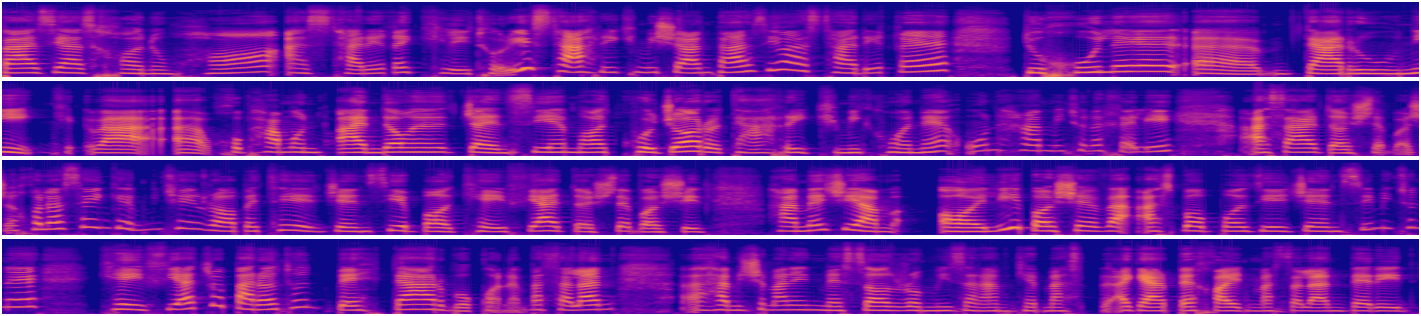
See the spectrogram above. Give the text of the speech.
بعضی از خانم ها از طریق کلیتوریس تحریک میشن بعضی از طریق دخول درونی و خب همون اندام جنسی ما کجا رو تحریک می‌کنه اون هم می‌تونه خیلی اثر داشته باشه. خلاصه اینکه می‌تونید رابطه جنسی با کیفیت داشته باشید. همه چی هم عالی باشه و اسباب بازی جنسی می‌تونه کیفیت رو براتون بهتر بکنه. مثلا همیشه من این مثال رو می‌زنم که اگر بخواید مثلا برید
